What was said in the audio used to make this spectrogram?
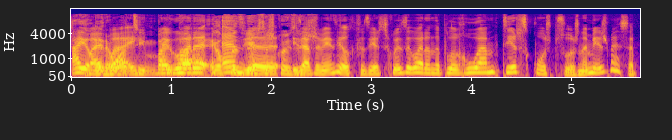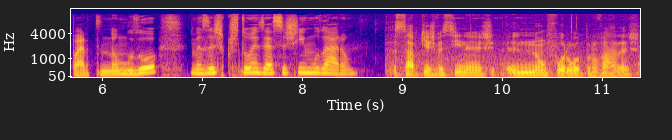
Ah, ele Bye, era bye. ótimo. Bye, agora bye. Ele anda, fazia estas coisas. Exatamente, ele que fazia estas coisas, agora anda pela rua a meter-se com as pessoas na mesma. Essa parte não mudou, mas as questões, essas sim, mudaram. Sabe que as vacinas eh, não foram aprovadas?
